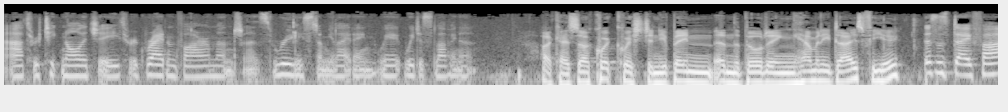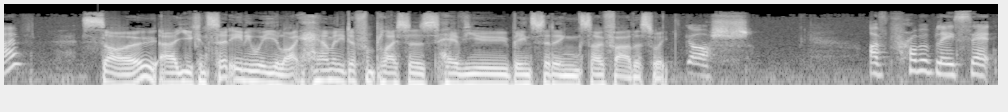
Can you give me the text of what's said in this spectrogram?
uh, through technology, through a great environment, and it's really stimulating. We're, we're just loving it. Okay, so a quick question. You've been in the building how many days for you? This is day five. So uh, you can sit anywhere you like. How many different places have you been sitting so far this week? Gosh, I've probably sat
